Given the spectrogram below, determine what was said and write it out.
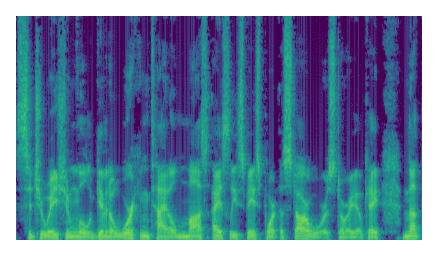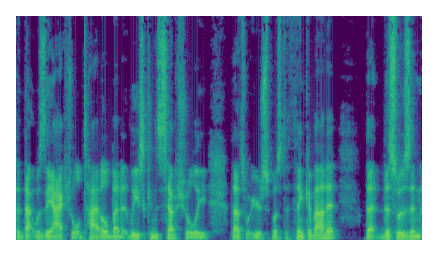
situation, we'll give it a working title, Mos Eisley Spaceport, a Star Wars story, okay? Not that that was the actual title, but at least conceptually, that's what you're supposed to think about it. That this was an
